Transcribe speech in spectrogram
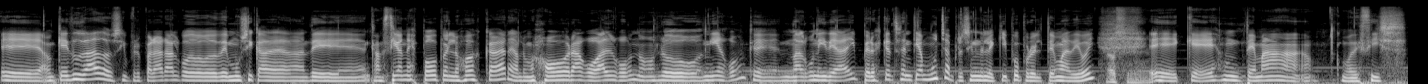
eh, aunque he dudado si preparar algo de música de canciones pop en los Oscars, a lo mejor hago algo, no os lo niego, que alguna idea hay, pero es que sentía mucha presión del equipo por el tema de hoy, ah, eh, que es un tema, como decís,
